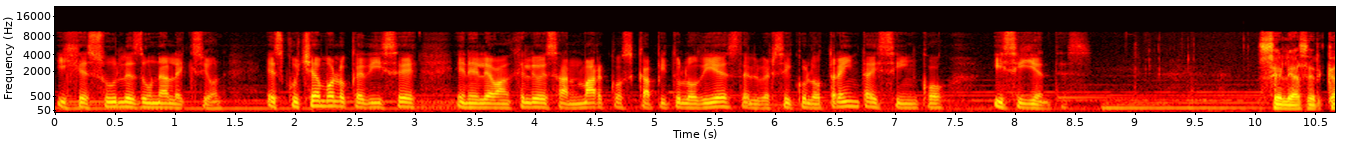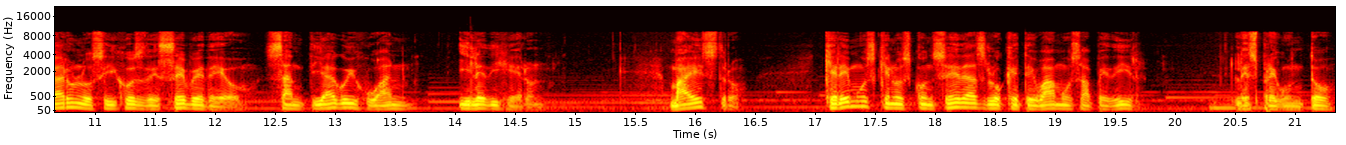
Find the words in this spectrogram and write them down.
y Jesús les da una lección. Escuchemos lo que dice en el Evangelio de San Marcos capítulo 10 del versículo 35 y siguientes. Se le acercaron los hijos de Zebedeo, Santiago y Juan, y le dijeron, Maestro, queremos que nos concedas lo que te vamos a pedir. Les preguntó,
